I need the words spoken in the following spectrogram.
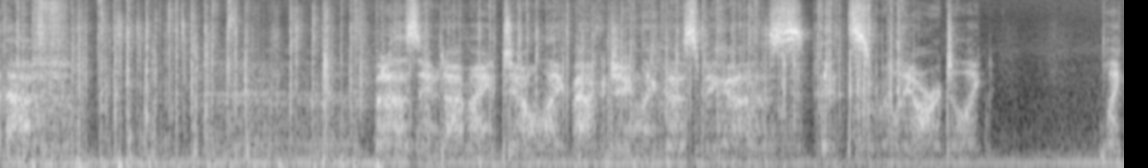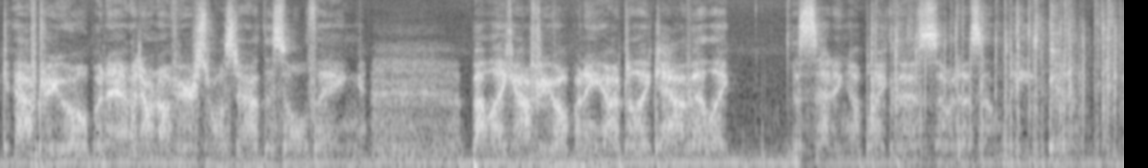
F. But at the same time I don't like packaging like this because it's really hard to like like after you open it, I don't know if you're supposed to add this whole thing, but like after you open it, you have to like have it like setting up like this so it doesn't leak.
